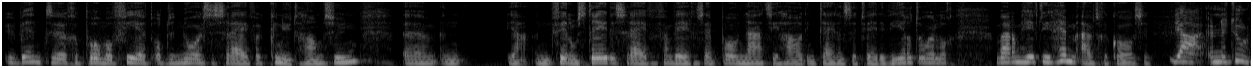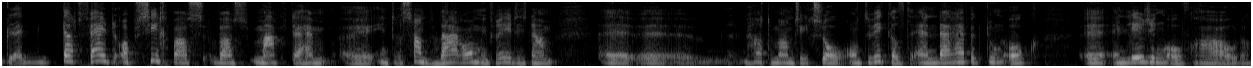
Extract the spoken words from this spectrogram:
U bent uh, gepromoveerd op de Noorse schrijver Knut Hamsun. Um, een, ja, een veel omstreden schrijver vanwege zijn pro-natiehouding tijdens de Tweede Wereldoorlog. Waarom heeft u hem uitgekozen? Ja, natuurlijk. Eh, dat feit op zich was, was, maakte hem uh, interessant. Waarom in vredesnaam had de man zich zo ontwikkeld? En daar heb ik toen ook een lezing over gehouden.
